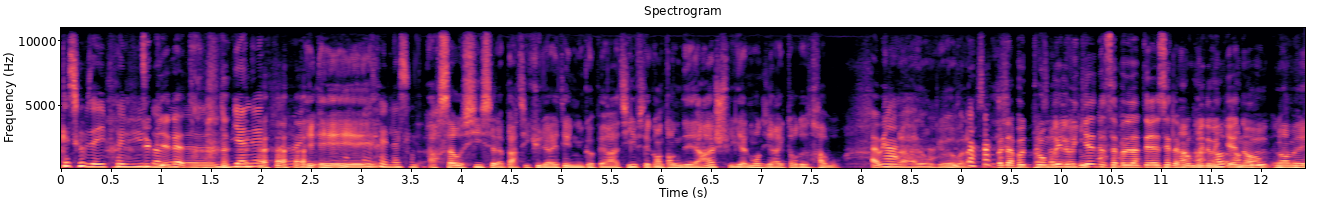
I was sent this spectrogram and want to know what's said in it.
Qu'est-ce que vous avez prévu Du bien-être. euh, Du bien-être. ouais. Et- et- de la santé. Alors ça aussi, c'est la particularité d'une coopérative, c'est qu'en tant que DRH, je suis également directeur de travaux. Ah oui, Ah. Voilà, donc euh, voilà. Faites un peu de plomberie le week-end, ça peut les intéresser, la plomberie le week-end, non peu, Non, mais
